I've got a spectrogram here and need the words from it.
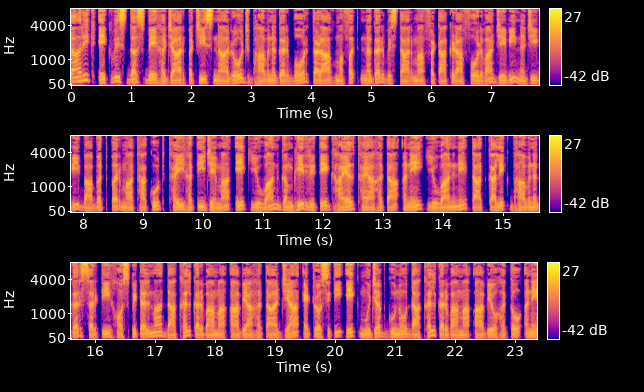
તારીખ એકવીસ દસ બે હજાર પચીસના રોજ ભાવનગર બોર તળાવ મફત નગર વિસ્તારમાં ફટાકડા ફોડવા જેવી નજીવી બાબત પર માથાકૂટ થઈ હતી જેમાં એક યુવાન ગંભીર રીતે ઘાયલ થયા હતા અને યુવાનને તાત્કાલિક ભાવનગર સરટી હોસ્પિટલમાં દાખલ કરવામાં આવ્યા હતા જ્યાં એટ્રોસિટી એક મુજબ ગુનો દાખલ કરવામાં આવ્યો હતો અને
